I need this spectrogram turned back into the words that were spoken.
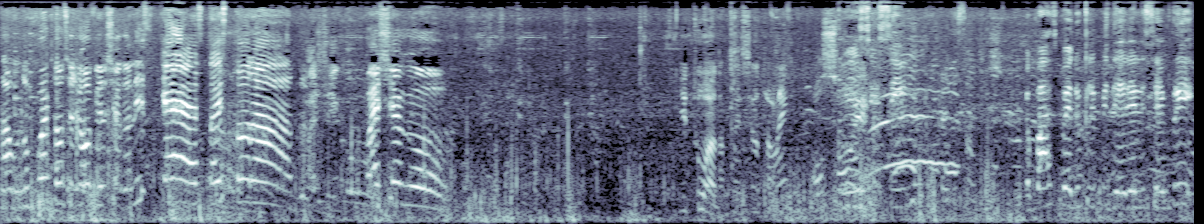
na- no portão, você já ouviu ele chegando, esquece, tá estourado. Mas chegou. E tu, Ana? Conheceu também? Som aí. Conheci sim. Eu participei do clipe dele, ele sempre.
